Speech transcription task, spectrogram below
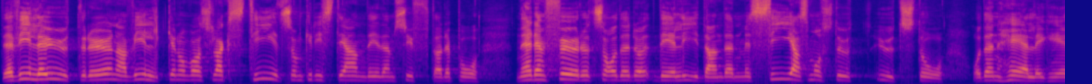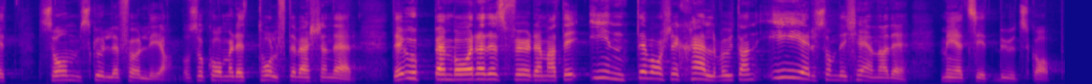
Det ville utröna vilken och vad slags tid som Kristi ande i dem syftade på när den förutsade det lidanden Messias måste utstå och den helighet som skulle följa. Och så kommer det tolfte versen där. Det uppenbarades för dem att det inte var sig själva utan er som de tjänade med sitt budskap.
